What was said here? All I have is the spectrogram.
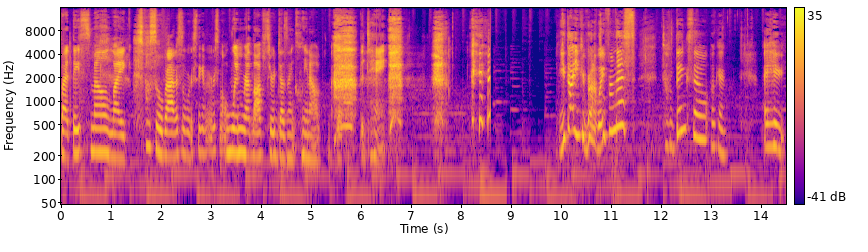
but they smell like It smells so bad. It's the worst thing I've ever smelled. when Red Lobster doesn't clean out the, the tank. You thought you could run away from this? Don't think so. Okay. I hate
